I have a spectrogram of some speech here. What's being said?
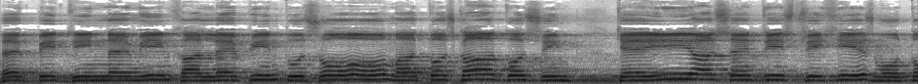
επί την εμήν χαλέπιν του σώματος κάκωσιν και ίασε της ψυχής μου το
